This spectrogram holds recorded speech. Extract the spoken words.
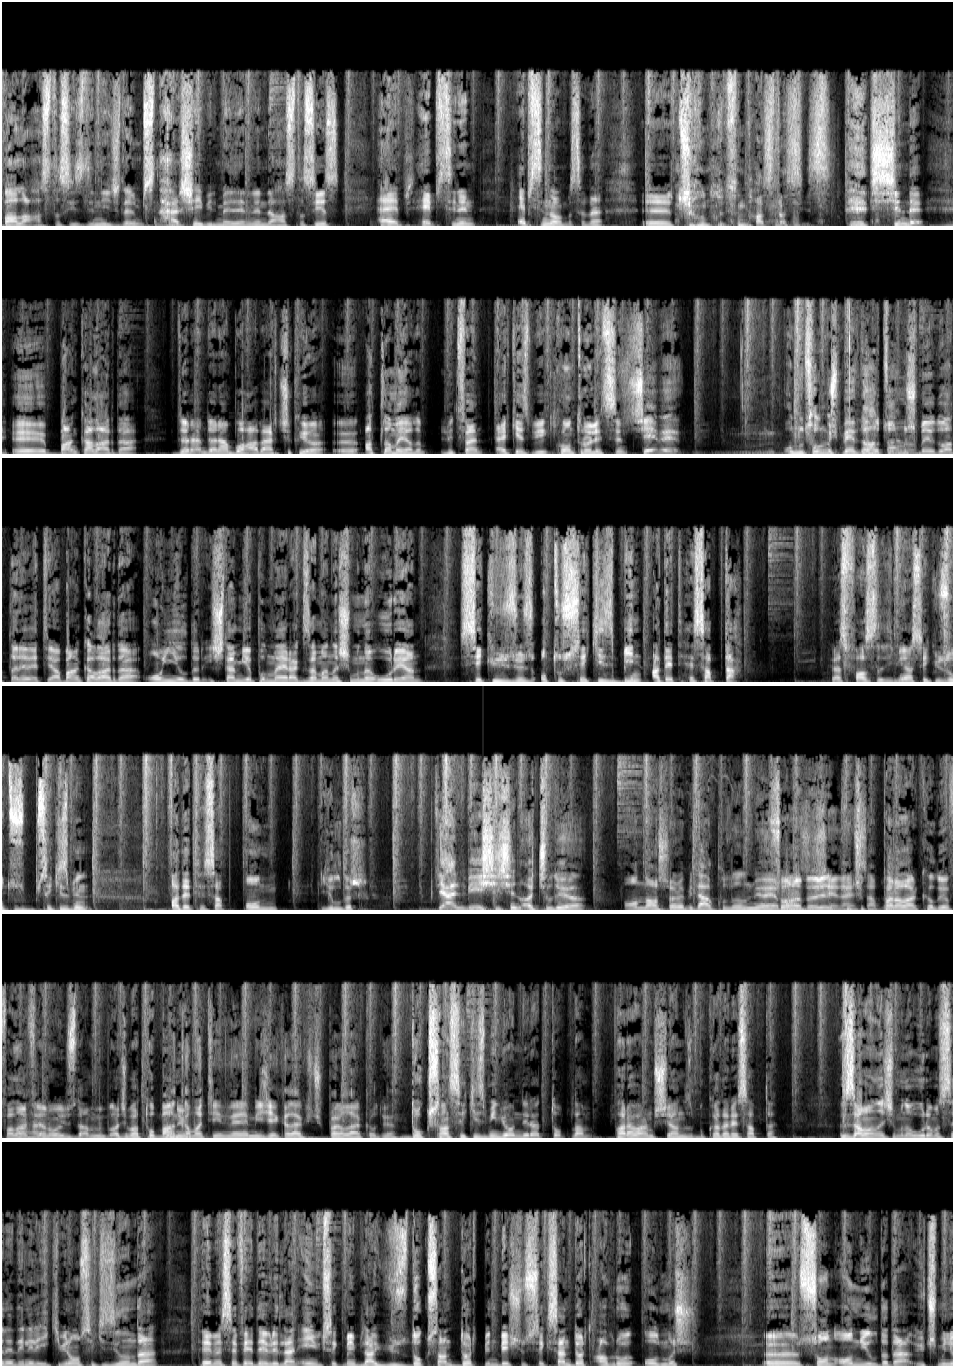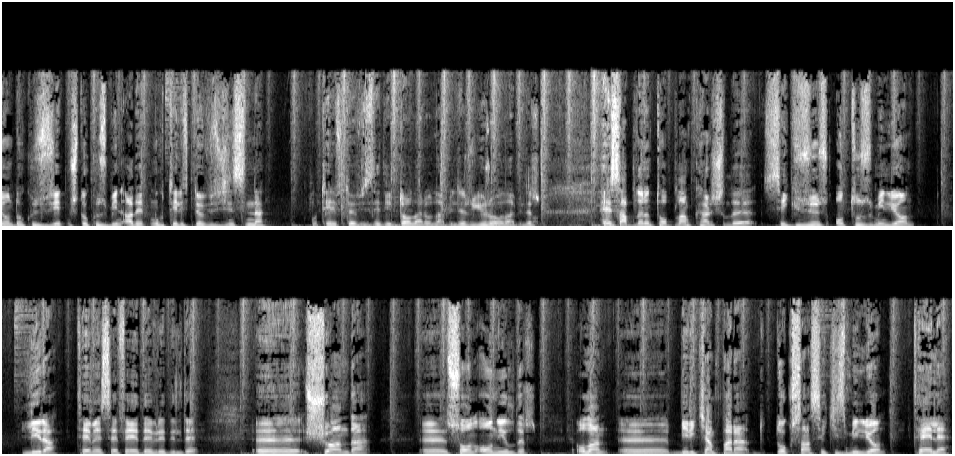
Vallahi hastasıyız dinleyicilerimizin. Her şey bilmelerinin de hastasıyız. Hep hepsinin hepsinin olmasa da e, çoğunluğunun hastasıyız. Şimdi e, bankalarda dönem dönem bu haber çıkıyor. E, atlamayalım. Lütfen herkes bir kontrol etsin. Şey mi? Unutulmuş mevduatlar Unutulmuş mı? mevduatlar evet ya bankalarda 10 yıldır işlem yapılmayarak zaman aşımına uğrayan 838 bin adet hesapta. Biraz fazla değil mi ya 838 bin adet hesap 10 yıldır. Yani bir iş için açılıyor. Ondan sonra bir daha kullanılmıyor ya Sonra böyle küçük hesaplar. paralar kalıyor falan Aha. filan o yüzden mi acaba toplanıyor? Bankamatiğin veremeyeceği kadar küçük paralar kalıyor. 98 milyon lira toplam para varmış yalnız bu kadar hesapta. Zaman aşımına uğraması nedeniyle 2018 yılında TMSF'ye devrilen en yüksek meblağ 194.584 avro olmuş. Ee, son 10 yılda da 3 milyon 979 bin adet muhtelif döviz cinsinden. Muhtelif döviz dediği dolar olabilir, euro olabilir. Hesapların toplam karşılığı 830 milyon lira TMSF'ye devredildi. Ee, şu anda e, son 10 yıldır olan e, biriken para 98 milyon TL.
